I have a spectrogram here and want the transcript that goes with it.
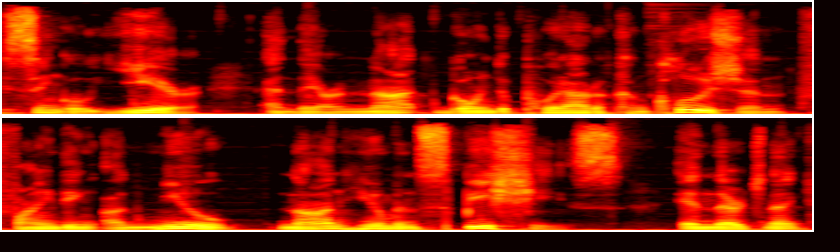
single year. and they are not going to put out a conclusion finding a new non-human species in their genetic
